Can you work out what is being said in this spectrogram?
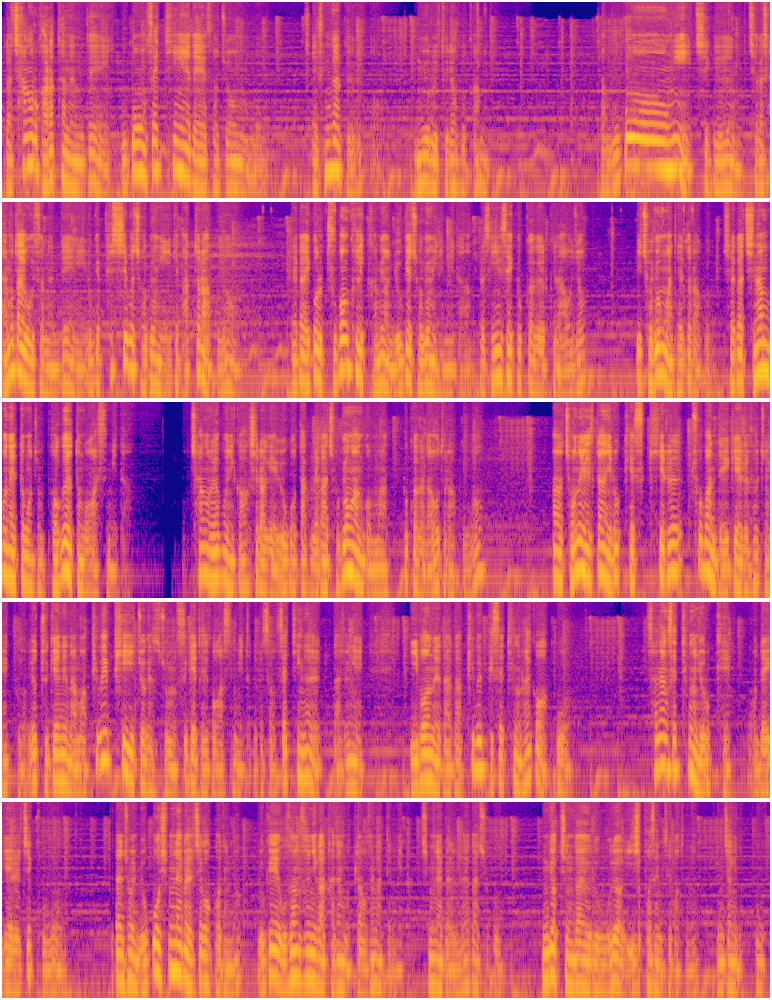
제가 창으로 갈아탔는데 무공 세팅에 대해서 좀 제 생각을 어, 공유를 드려볼까 합니다. 자, 무공이 지금 제가 잘못 알고 있었는데 이게 패시브 적용이 이게 맞더라고요. 내가 이거를 두번 클릭하면 이게 적용이 됩니다. 그래서 흰색 효과가 이렇게 나오죠. 이 적용만 되더라고요. 제가 지난번에 했던 건 좀 버그였던 것 같습니다. 창으로 해보니까 확실하게 요거 딱 내가 적용한 것만 효과가 나오더라고요. 아, 저는 일단 이렇게 스킬을 초반 4개를 설정했고요. 이 두 개는 아마 PVP 쪽에서 좀 쓰게 될 것 같습니다. 그래서 세팅을 나중에 2번에다가 PVP 세팅을 할 것 같고 사냥 세팅은 이렇게 4개를 찍고 일단 저는 요거 10레벨 찍었거든요. 요게 우선순위가 가장 높다고 생각됩니다. 10레벨로 해가지고 공격 증가율이 무려 20%거든요. 굉장히 높고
